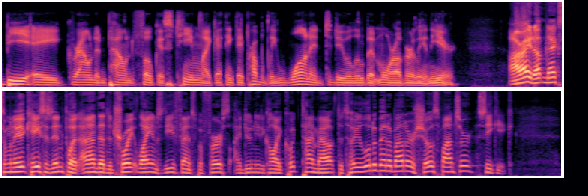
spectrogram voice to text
be a ground and pound focused team like I think they probably wanted to do a little bit more of early in the year. All right, up next, I'm going to get Case's input on the Detroit Lions defense. But first, I do need to call a quick timeout to tell you a little bit about our show sponsor, SeatGeek.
